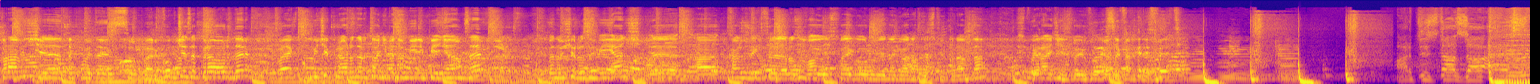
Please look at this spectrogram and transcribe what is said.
Sprawdźcie, ta płyta jest super. Kupcie za preorder, bo jak kupicie preorder, to oni będą mieli pieniądze, będą się rozwijać, e, a każdy chce rozwoju swojego ulubionego artysty, prawda? Wspierajcie swoich ulubionych artystów. Artysta za S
